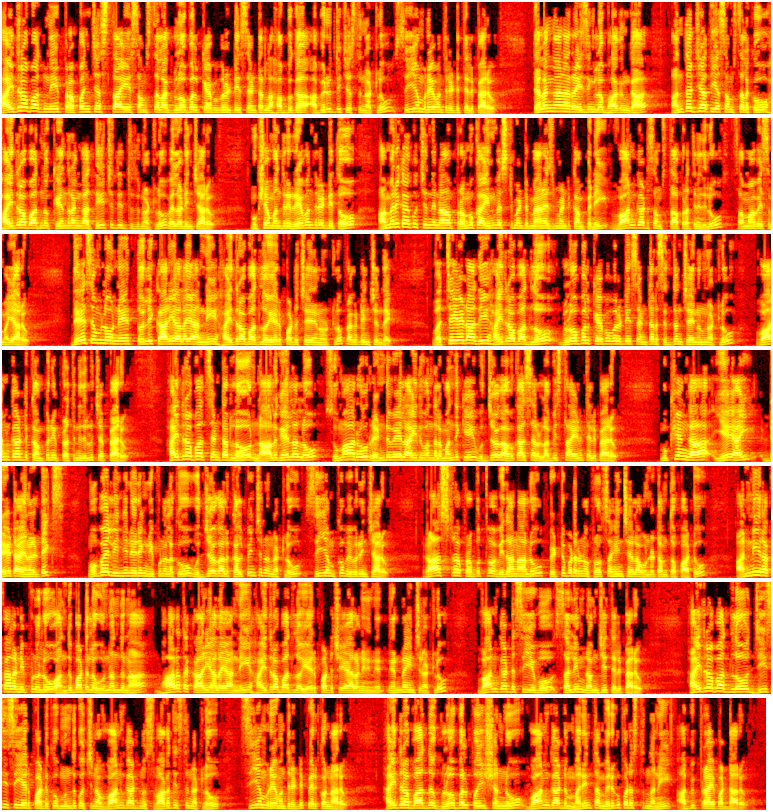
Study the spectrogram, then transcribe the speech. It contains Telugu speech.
హైదరాబాద్ని ప్రపంచ స్థాయి సంస్థల గ్లోబల్ కేపబిలిటీ సెంటర్ల హబ్గా అభివృద్ధి చేస్తున్నట్లు సీఎం రేవంత్ రెడ్డి తెలిపారు. తెలంగాణ రైజింగ్లో భాగంగా అంతర్జాతీయ సంస్థలకు హైదరాబాద్ను కేంద్రంగా తీర్చిదిద్దుతున్నట్లు వెల్లడించారు. ముఖ్యమంత్రి రేవంత్ రెడ్డితో అమెరికాకు చెందిన ప్రముఖ ఇన్వెస్ట్మెంట్ మేనేజ్మెంట్ కంపెనీ వాన్గార్డ్ సంస్థ ప్రతినిధులు సమావేశమయ్యారు. దేశంలోనే తొలి కార్యాలయాన్ని హైదరాబాద్లో ఏర్పాటు చేయనున్నట్లు ప్రకటించింది. వచ్చే ఏడాది హైదరాబాద్లో గ్లోబల్ కేపబిలిటీ సెంటర్ సిద్ధం చేయనున్నట్లు వాన్గార్డ్ కంపెనీ ప్రతినిధులు చెప్పారు. హైదరాబాద్ సెంటర్లో నాలుగేళ్ళలో సుమారు రెండు వేల ఐదు వందల మందికి ఉద్యోగ అవకాశాలు లభిస్తాయని తెలిపారు. ముఖ్యంగా AI data analytics mobile engineering నిపుణులకు ఉద్యోగాలు కల్పించనున్నట్లు సీఎంకు వివరించారు. రాష్ట్ర ప్రభుత్వ విధానాలు పెట్టుబడులను ప్రోత్సహించేలా ఉండటంతో పాటు అన్ని రకాల నిపుణులు అందుబాటులో ఉన్నందున భారత కార్యాలయాన్ని హైదరాబాద్లో ఏర్పాటు చేయాలని నిర్ణయించినట్లు వాన్గార్డ్ సీఈఓ సలీం రంజీ తెలిపారు. హైదరాబాద్లో జీసీసీ ఏర్పాటుకు ముందుకొచ్చిన వాన్గార్డ్ను స్వాగతిస్తున్నట్లు సీఎం రేవంత్ రెడ్డి పేర్కొన్నారు. హైదరాబాద్ గ్లోబల్ పొజిషన్ను వాన్గార్డ్ మరింత మెరుగుపరుస్తుందని అభిప్రాయపడ్డారు.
